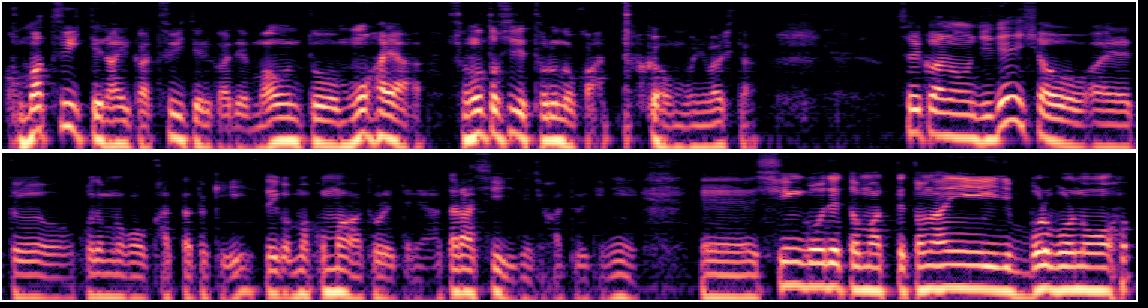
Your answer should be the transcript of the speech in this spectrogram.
コマついてないかついてるかでマウントをもはやその年で取るのか、とか思いました。それからあの、自転車を、えっ、と、子供の子買った時、それからまあ、コマが取れてね、新しい自転車買った時に、えー、信号で止まって隣にボロボロの、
